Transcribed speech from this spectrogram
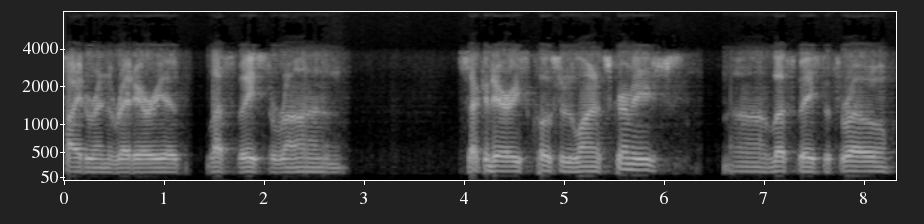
tighter in the red area, less space to run, is closer to the line of scrimmage, uh, less space to throw.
